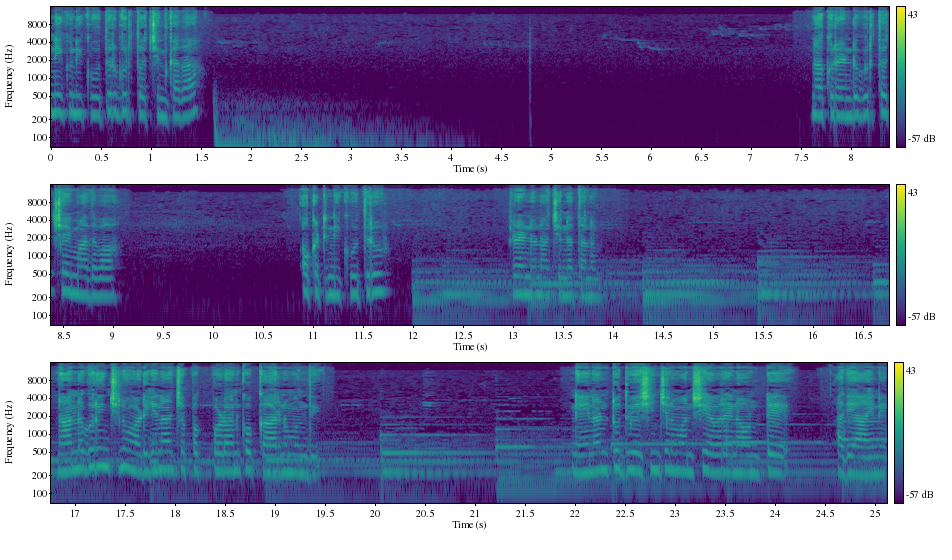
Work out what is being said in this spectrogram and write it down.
నీకు నీ కూతురు గుర్తొచ్చింది కదా? నాకు రెండు గుర్తొచ్చాయి మాధవ. ఒకటి నీ కూతురు రెండు నా చిన్నతనం. నాన్న గురించి నువ్వు అడిగినా చెప్పకపోవడానికి ఒక కారణం ఉంది నేనంటూ ద్వేషించిన మనిషి ఎవరైనా ఉంటే అది ఆయనే.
